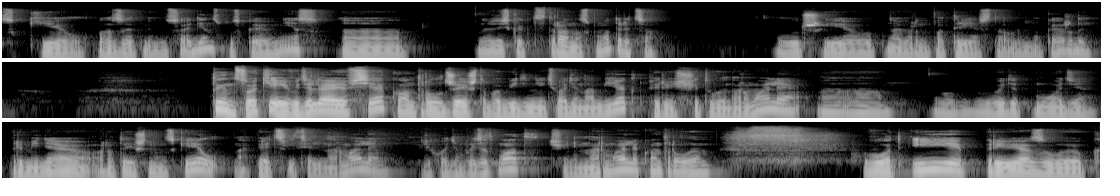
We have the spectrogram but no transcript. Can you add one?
Scale по z-1, спускаю вниз. А, ну, здесь как-то странно смотрится. Лучше я вот, наверное, по 3 оставлю на каждый. Тынц, окей, выделяю все, Ctrl-J, чтобы объединить в один объект, пересчитываю нормали а, в edit моде, применяю Rotation and Scale, опять слетели нормали, переходим в edit мод, чиним нормали, Ctrl-N, вот, и привязываю к,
